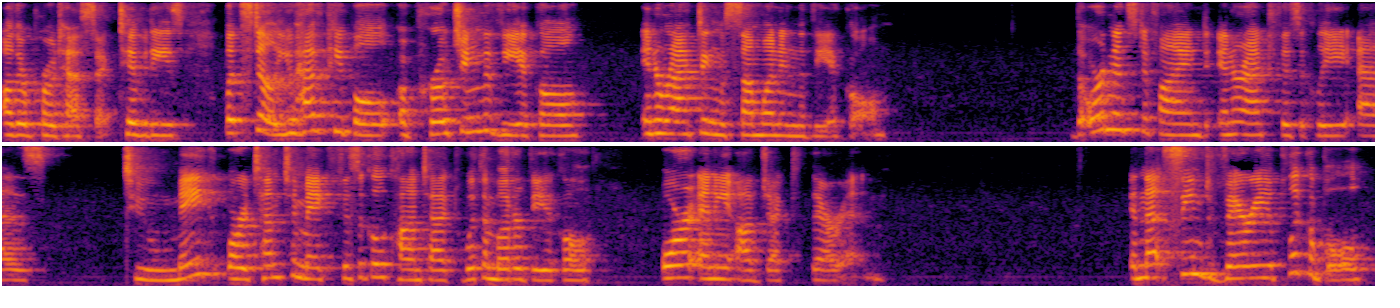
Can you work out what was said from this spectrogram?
other protest activities. But still, you have people approaching the vehicle, interacting with someone in the vehicle. The ordinance defined interact physically as to make or attempt to make physical contact with a motor vehicle or any object therein. And that seemed very applicable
